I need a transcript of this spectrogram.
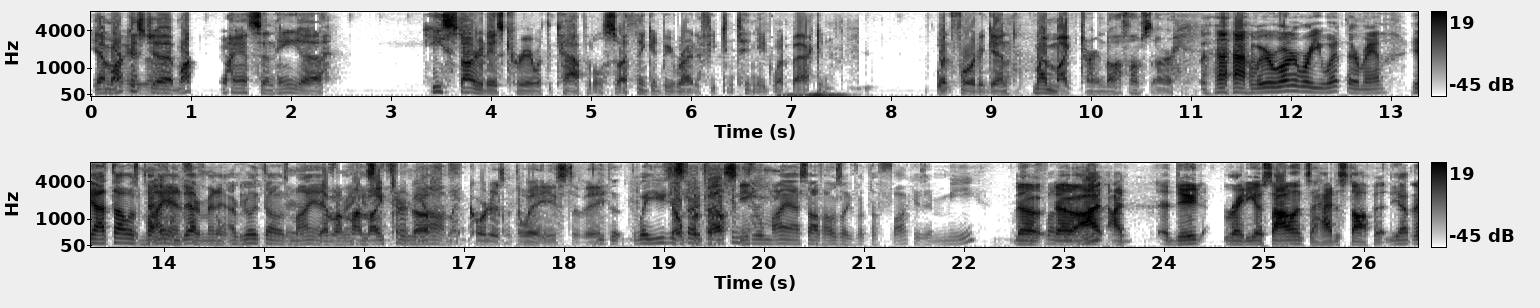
Yeah, Marcus Arizona. uh, Marcus Johansson, he uh he started his career with the Capitals, so I think it'd be right if he continued, went back and went for it again. My mic turned off. I'm sorry. we were wondering where you went there, man. Yeah, I thought it was my end for a minute. I really thought it was my end Yeah, for my, a minute. my 'cause you mic turned me off. My cord isn't the way it used to be. The, the way you just Joe started talking threw my ass off. I was like, what the fuck? Is it me? No, fucking no, I, I, uh, dude, radio silence. I had to stop it. Yep, I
